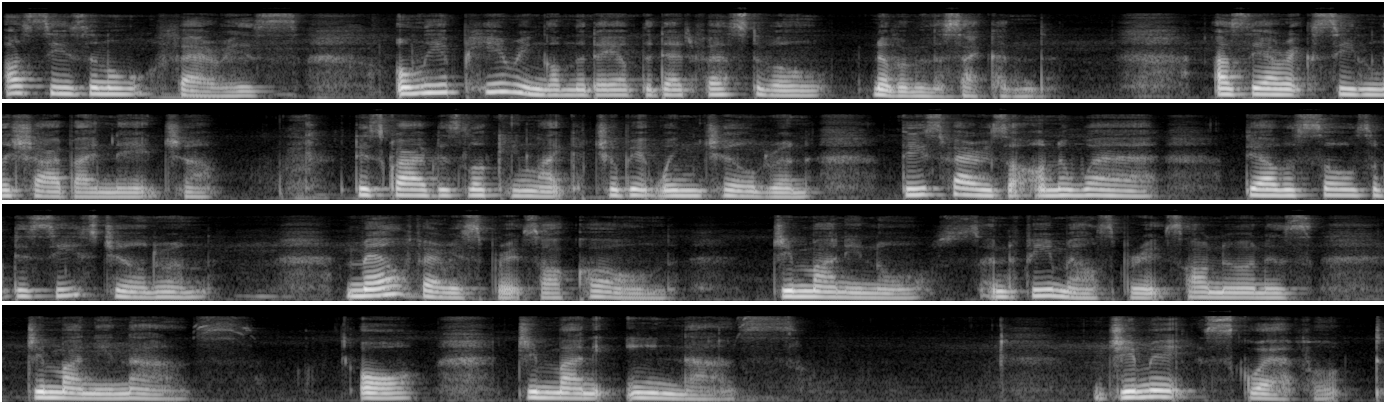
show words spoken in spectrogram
are seasonal fairies, only appearing on the day of the Dead Festival, November the 2nd, as they are exceedingly shy by nature. Described as looking like chubby winged children, these fairies are unaware they are the souls of deceased children. Male fairy spirits are called Jimaninos, and female spirits are known as Jimaninas or Jimaninas. Jimmy Squarefoot,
